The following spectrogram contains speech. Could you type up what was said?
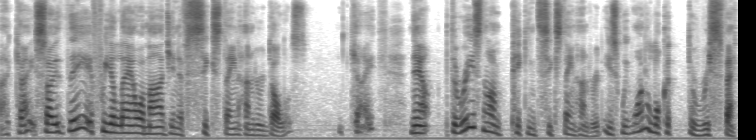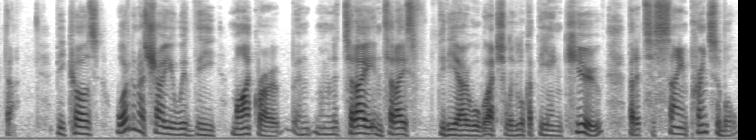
Okay so there if we allow a margin of $1,600 okay. Now the reason I'm picking 1600 is we want to look at the risk factor because what I'm going to show you with the micro and today in today's video we'll actually look at the NQ but it's the same principle.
